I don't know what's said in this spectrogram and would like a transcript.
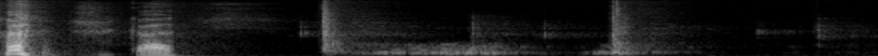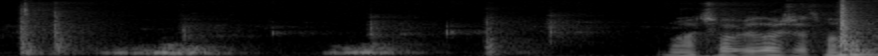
Geil. Na toll, wie soll ich das machen?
